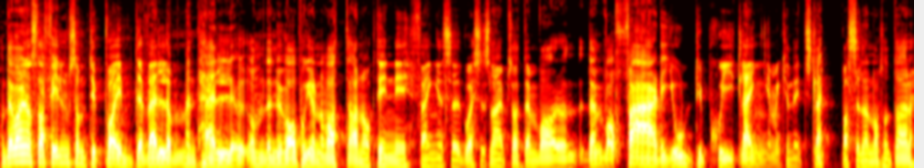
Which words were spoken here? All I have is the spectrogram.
det var ju en sån film som typ var i development hell, om det nu var på grund av att han åkte in i fängelse, Wesley Snipes, så att den var, den var färdiggjord typ skitlänge men kunde inte släppas eller något sånt där.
